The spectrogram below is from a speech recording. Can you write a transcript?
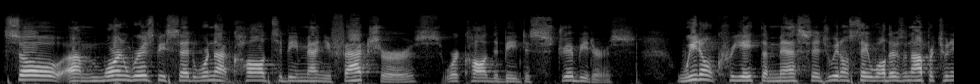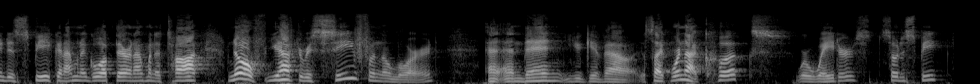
So, um, Warren Wiersbe said, We're not called to be manufacturers, we're called to be distributors. We don't create the message. We don't say, Well, there's an opportunity to speak, and I'm going to go up there and I'm going to talk. No, you have to receive from the Lord, and, and then you give out. It's like we're not cooks, we're waiters, so to speak.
